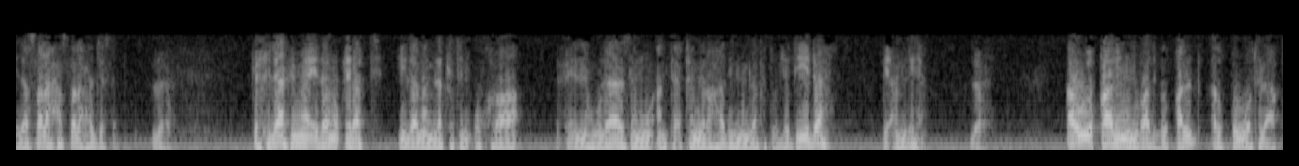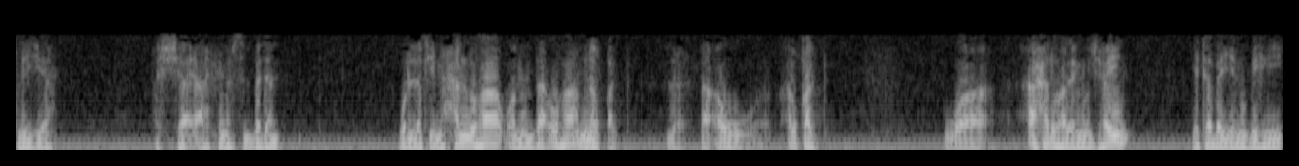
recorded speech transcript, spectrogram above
إذا صلح صلح الجسد. نعم. بخلاف ما إذا نقلت إلى مملكة أخرى فإنه لازم أن تأتمر هذه المملكة الجديدة بأمرها. نعم. أو يقال إن المراد بالقلب القوة العقلية الشائعة في نفس البدن والتي محلها ومنبعها من القلب. نعم. أو القلب. وأحد هذين الوجهين يتبين به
